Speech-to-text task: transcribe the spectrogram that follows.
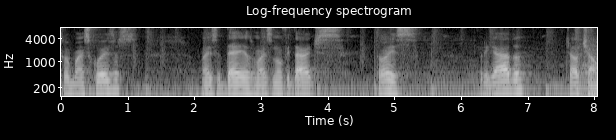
sobre mais coisas, mais ideias, mais novidades. Então é isso. Obrigado. Tchau, tchau.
